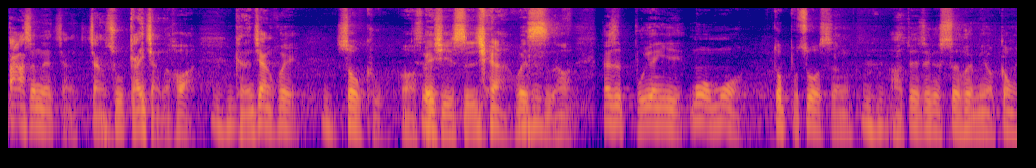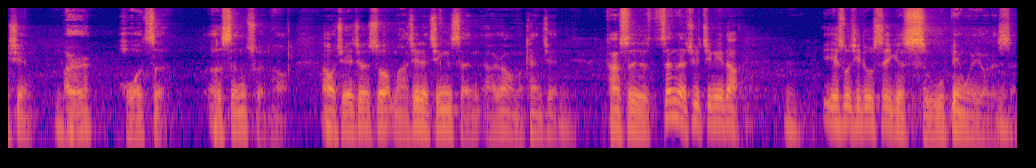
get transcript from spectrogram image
大声的讲讲出该讲的话，可能这样会受苦哦，背起十字架会死哈，但是不愿意默默都不作声啊，对这个社会没有贡献而活着而生存哈。那我觉得就是说马街的精神啊，让我们看见他是真的去经历到，耶稣基督是一个死无变为有的神。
